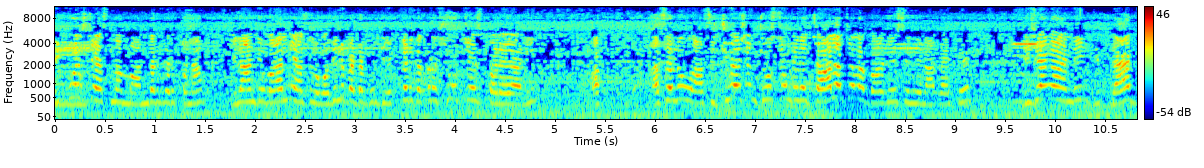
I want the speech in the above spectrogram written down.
రిక్వెస్ట్ చేస్తున్నాం మా అందరి తరఫున ఇలాంటి వాళ్ళని అసలు వదిలిపెట్టకూడదు. ఎక్కడికక్కడ షూట్ చేసి పడేయాలి. అసలు ఆ సిచ్యువేషన్ చూస్తుంటేనే చాలా చాలా బాధేసింది నాకైతే. నిజంగా అండి ఈ బ్లాక్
